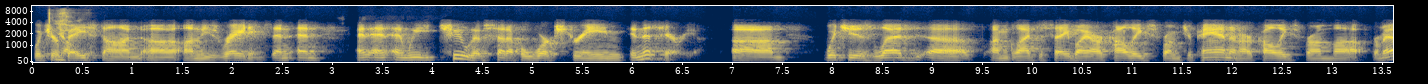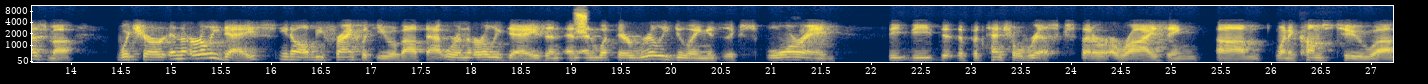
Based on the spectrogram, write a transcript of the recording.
which are yeah. based on uh, on these ratings, and and and and we too have set up a work stream in this area, um, which is led, uh, I'm glad to say, by our colleagues from Japan and our colleagues from uh, from ESMA, which are in the early days. You know, I'll be frank with you about that. We're in the early days, and and and what they're really doing is exploring the, the, the, potential risks that are arising um, when it comes to uh,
